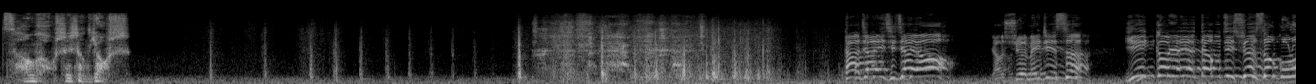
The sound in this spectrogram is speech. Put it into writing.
藏好身上的钥匙。大家一起加油，让血梅这次一个人也带不进血色古路。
